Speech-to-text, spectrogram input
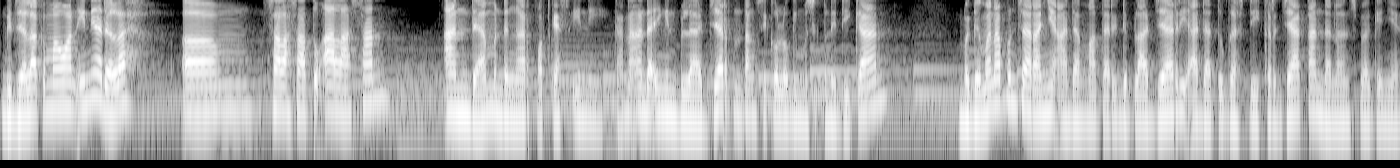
Gejala kemauan ini adalah um, salah satu alasan anda mendengar podcast ini karena Anda ingin belajar tentang psikologi musik pendidikan, bagaimanapun caranya ada materi dipelajari, ada tugas dikerjakan dan lain sebagainya.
